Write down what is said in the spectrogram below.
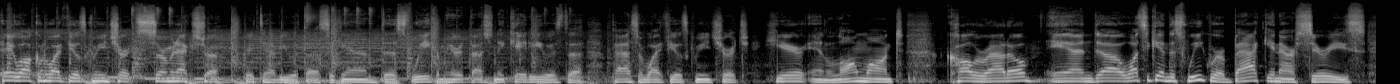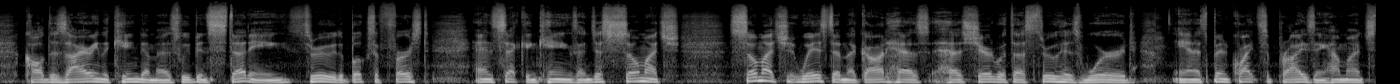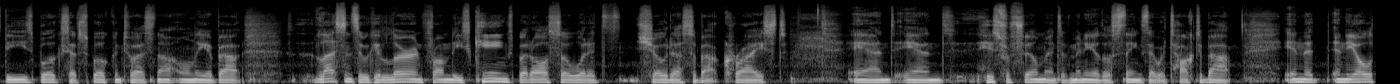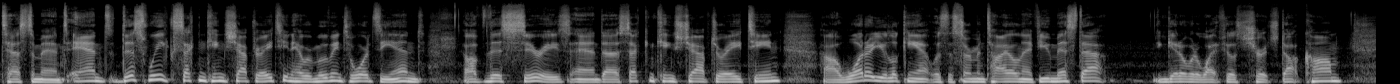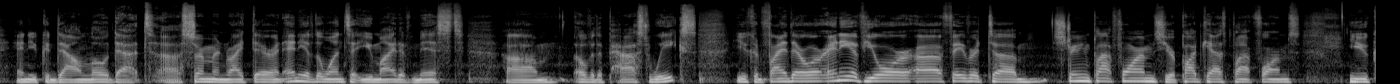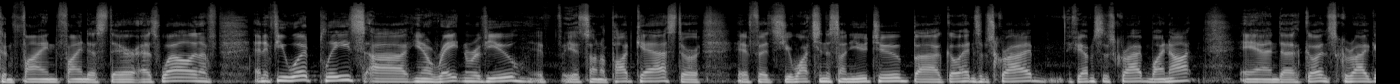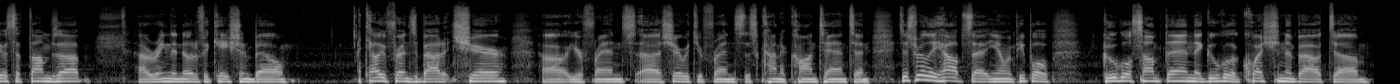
Hey, welcome to Whitefields Community Church Sermon Extra. Great to have you with us again this week. I'm here with Pastor Nick Cady, who is the pastor of Whitefields Community Church here in Longmont, Colorado. And uh, once again, this week we're back in our series called Desiring the Kingdom as we've been studying through the books of First and Second Kings, and just so much so much wisdom that God has has shared with us through His Word, and it's been quite surprising how much these books have spoken to us not only about lessons that we could learn from these kings, but also what it showed us about Christ and and His fulfillment of many of those things that were talked about in the in the Old Testament. And this week, Second Kings chapter 18. Here we're moving towards the end of this series, and uh, Second Kings chapter 18. Uh, what are you looking at? Was the sermon title, and if you missed that, you can get over to whitefieldschurch.com and you can download that uh, sermon right there and any of the ones that you might have missed um, over the past weeks. You can find there or any of your uh, favorite um, streaming platforms, your podcast platforms. You can find find us there as well. And if and if you would please, uh, you know, rate and review if it's on a podcast or if it's you're watching this on YouTube. Uh, go ahead and subscribe. If you haven't subscribed, why not? And uh, go ahead and subscribe. Give us a thumbs up. Uh, ring the notification bell tell your friends about it share uh, your friends uh, share with your friends this kind of content. And it just really helps that you know when people google something they google a question about um,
